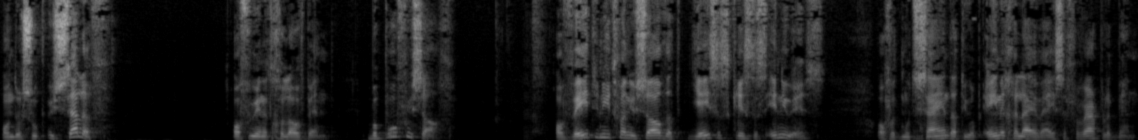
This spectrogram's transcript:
Onderzoek uzelf of u in het geloof bent. Beproef uzelf. Of weet u niet van uzelf dat Jezus Christus in u is? Of het moet zijn dat u op enige wijze verwerpelijk bent.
